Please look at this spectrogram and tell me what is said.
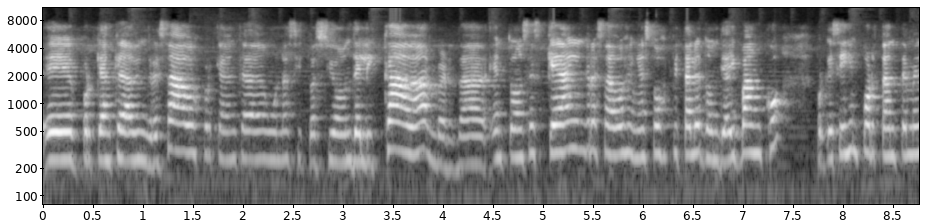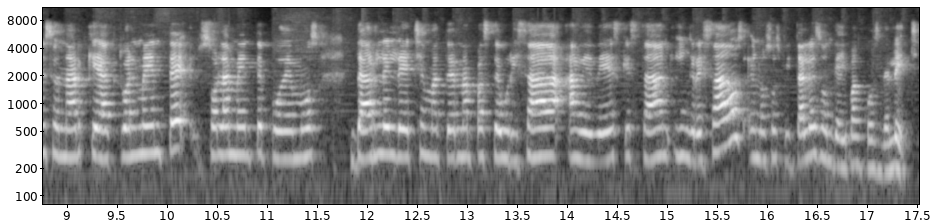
Eh, porque han quedado ingresados, porque han quedado en una situación delicada, ¿verdad? Entonces quedan ingresados en estos hospitales donde hay banco porque sí es importante mencionar que actualmente solamente podemos darle leche materna pasteurizada a bebés que están ingresados en los hospitales donde hay bancos de leche.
